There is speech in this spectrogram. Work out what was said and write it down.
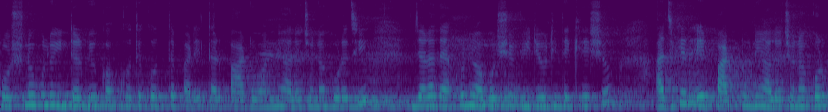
প্রশ্নগুলো ইন্টারভিউ কক্ষতে করতে পারে, তার পার্ট ওয়ান নিয়ে আলোচনা করেছি। যারা দেখোনি অবশ্যই ভিডিওটি দেখে এসো। আজকে এর পার্ট টু নিয়ে আলোচনা করব।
